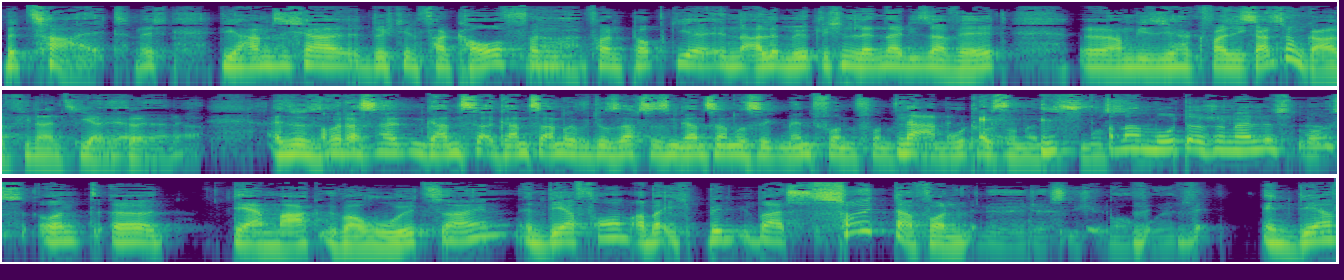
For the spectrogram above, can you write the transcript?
bezahlt. Nicht? Die haben sich ja durch den Verkauf von, von Top Gear in alle möglichen Länder dieser Welt, äh, haben die sich ja quasi ganz und gar finanzieren können. nicht? Also aber das ist halt ein ganz, ganz anderes, wie du sagst, das ist ein ganz anderes Segment von, von, von Na, es Motorjournalismus. ist aber Motorjournalismus und äh, der mag überholt sein in der Form, aber ich bin überzeugt davon. Nö, der ist nicht überholt. In der,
